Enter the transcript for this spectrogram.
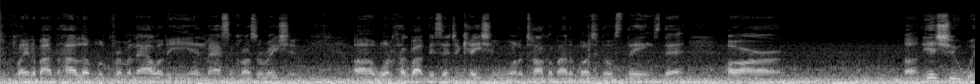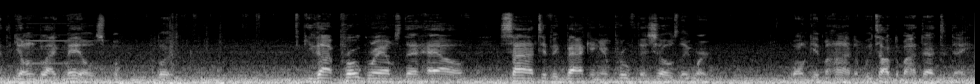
complain about the high level of criminality and mass incarceration. Uh, we want to talk about miseducation. We want to talk about a bunch of those things that are uh, issue with young black males. But, but you got programs that have scientific backing and proof that shows they work. Won't get behind them. We talked about that today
